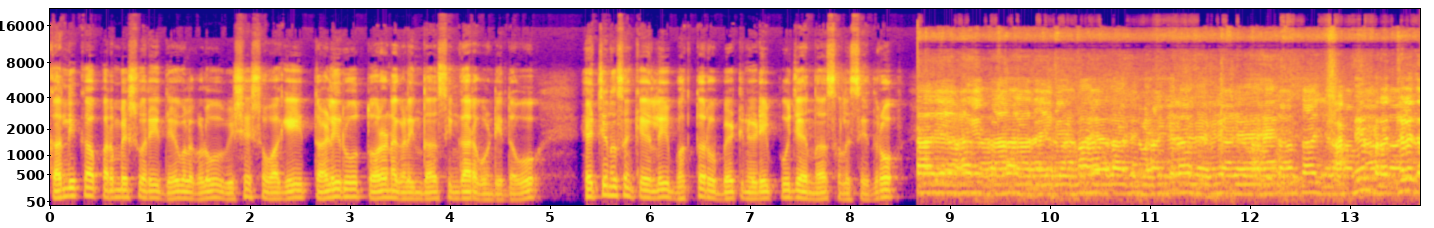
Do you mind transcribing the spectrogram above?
ಕನ್ನಿಕಾ ಪರಮೇಶ್ವರಿ ದೇಗುಲಗಳು ವಿಶೇಷವಾಗಿ ತಳಿರು ತೋರಣಗಳಿಂದ ಸಿಂಗಾರಗೊಂಡಿದ್ದವು. ಹೆಚ್ಚಿನ ಸಂಖ್ಯೆಯಲ್ಲಿ ಭಕ್ತರು ಭೇಟಿ ನೀಡಿ ಪೂಜೆಯನ್ನು ಸಲ್ಲಿಸಿದರು. ಪ್ರಜ್ವಲಿತ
